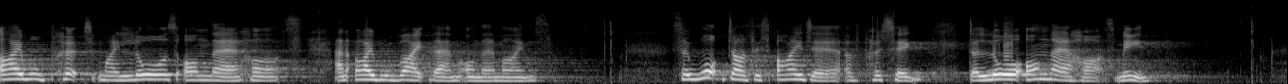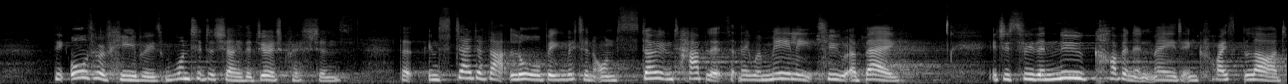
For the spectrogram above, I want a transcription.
I will put my laws on their hearts and I will write them on their minds. So, what does this idea of putting the law on their hearts mean? The author of Hebrews wanted to show the Jewish Christians that instead of that law being written on stone tablets that they were merely to obey, it is through the new covenant made in Christ's blood,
